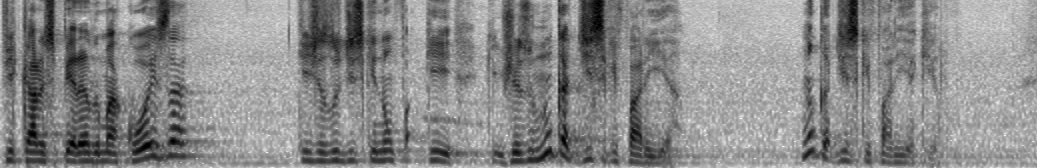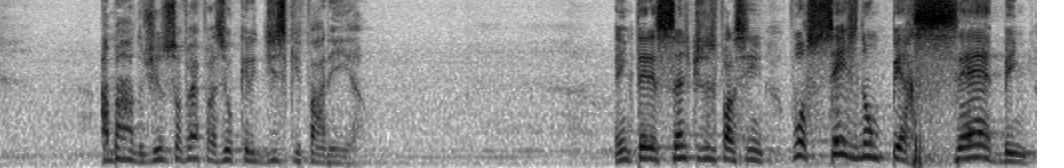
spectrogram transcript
Ficaram esperando uma coisa que Jesus disse que não que, que Jesus nunca disse que faria. Nunca disse que faria aquilo. Amado, Jesus só vai fazer o que ele disse que faria. É interessante que Jesus fala assim: vocês não percebem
